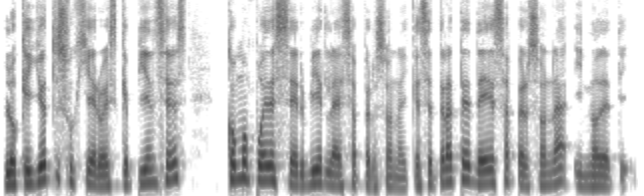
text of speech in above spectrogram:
lo que yo te sugiero es que pienses cómo puedes servirle a esa persona y que se trate de esa persona y no de ti.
